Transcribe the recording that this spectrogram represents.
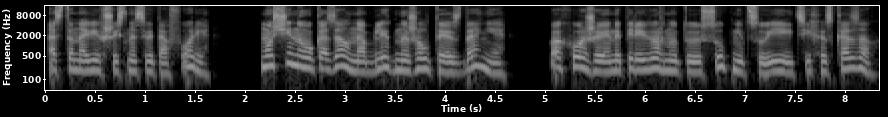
Остановившись на светофоре, мужчина указал на бледно-желтое здание — похожее на перевернутую супницу, и тихо сказал.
